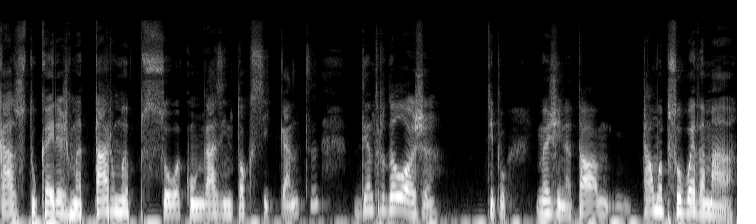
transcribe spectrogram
caso tu queiras matar uma pessoa com gás intoxicante dentro da loja. Tipo, imagina, está tá uma pessoa bué da má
